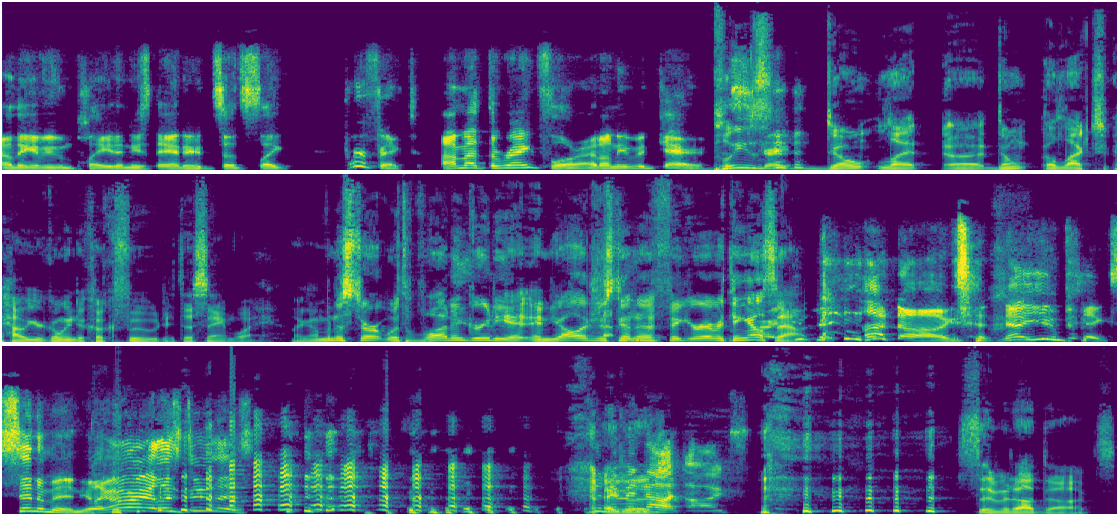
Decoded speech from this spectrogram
I don't think I've even played any standard, so it's like perfect. I'm at the rank floor. I don't even care. Please don't let uh, don't elect how you're going to cook food the same way. Like I'm going to start with one ingredient, and y'all are just going to figure everything else out. hot dogs. now you pick cinnamon. You're like, all right, let's do this. Cinnamon hot dogs. Cinnamon hot dogs,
